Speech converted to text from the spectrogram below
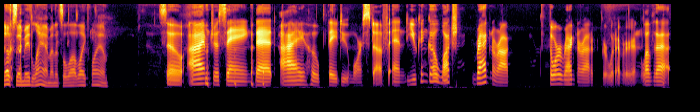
no, because they made Lamb, and it's a lot like Lamb. So I'm just saying that I hope they do more stuff, and you can go watch Ragnarok, Thor Ragnarok or whatever, and love that.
